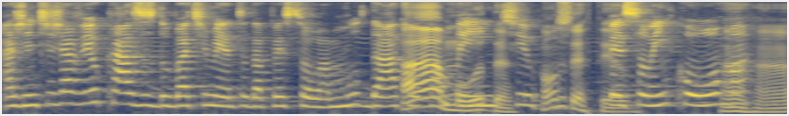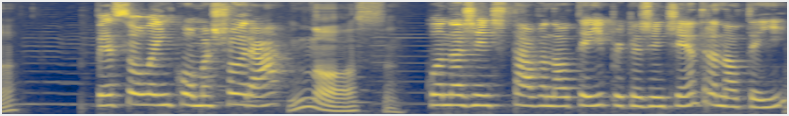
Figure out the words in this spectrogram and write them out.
A gente já viu casos do batimento da pessoa mudar Ah, muda. totalmente. Com certeza. Pessoa em coma, Aham. pessoa em coma chorar. Nossa. Quando a gente tava na UTI, porque a gente entra na UTI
